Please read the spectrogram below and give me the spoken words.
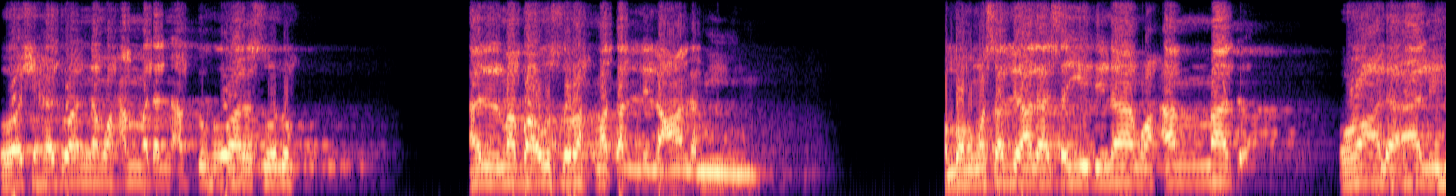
وأشهد أن محمدا عبده ورسوله المبعوث رحمة للعالمين. اللهم صل على سيدنا محمد وعلى آله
